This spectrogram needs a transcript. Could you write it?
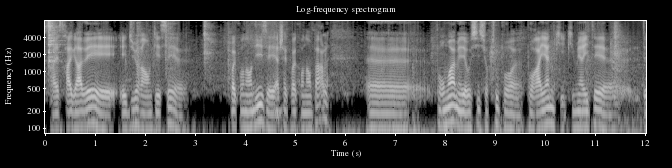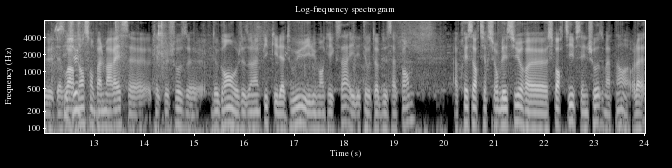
ça restera gravé et, et dur à encaisser, quoi qu'on en dise et à chaque fois qu'on en parle. Pour moi, mais aussi surtout pour, pour Ryan qui, qui méritait d'avoir dans son palmarès quelque chose de grand aux Jeux Olympiques. Il a tout eu, il lui manquait que ça, il était au top de sa forme. Après sortir sur blessure sportive, c'est une chose. Maintenant, voilà,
